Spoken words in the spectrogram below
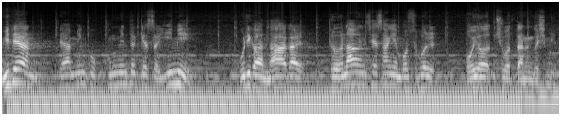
위대한 대한민국 국민들께서 이미 우리가 나아갈 더 나은 세상의 모습을 보여주었다는 것입니다.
